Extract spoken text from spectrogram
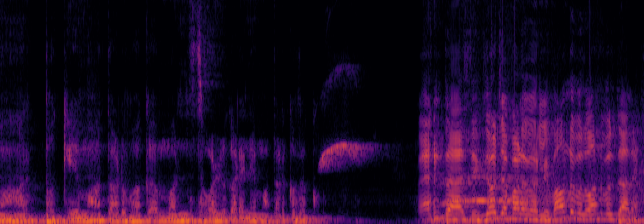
ಮಾರ್ಕ್ ಬಗ್ಗೆ ಮಾತಾಡುವಾಗ ಮನ್ಸು ಒಳಗಡೆನೆ ಮಾತಾಡ್ಕೋಬೇಕು. ಫ್ಯಾಂಟಾಸ್ಟಿಕ್ ಜೋ ಚಪ್ಪಾಳೆ ಬರಲಿ. ವಂಡರ್ಫುಲ್ ವಂಡರ್ಫುಲ್ ಟ್ಯಾಲೆಂಟ್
